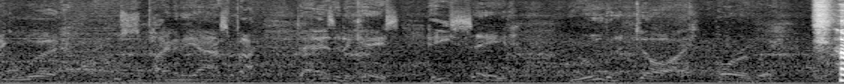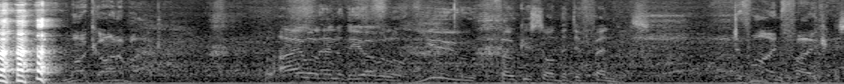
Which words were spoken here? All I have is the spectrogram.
single word, which is a pain in the ass, but to hazard a guess, he said, you're all gonna die horribly. My kind of black. I will handle the overlord. You focus on the defenders. Define focus.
